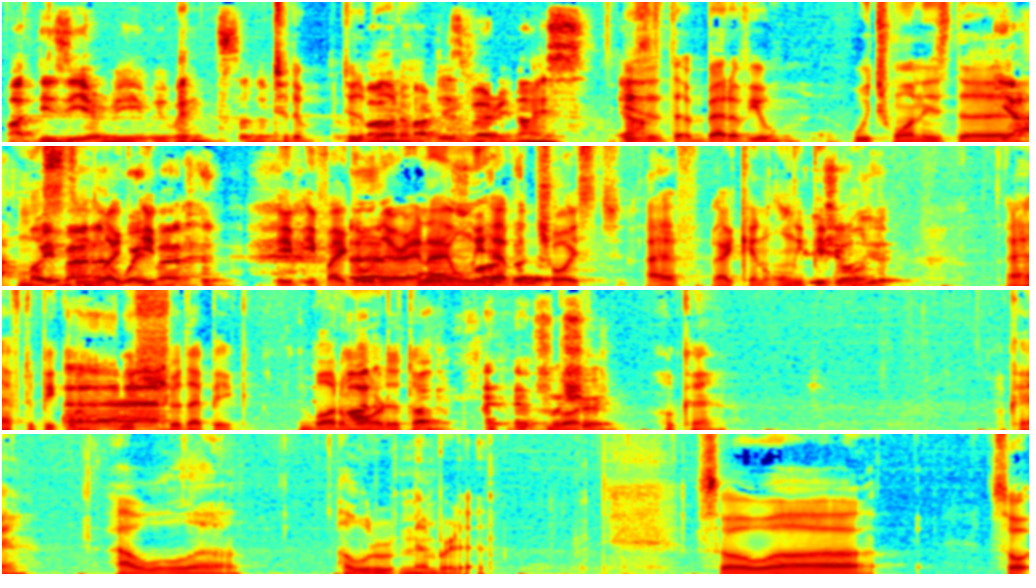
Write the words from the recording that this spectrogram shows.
but this year we, we went to the To the- to the bottom? part. Is very nice. Yeah. Is it a better view? Which one is the yeah, way better, like way if, better. if, if I go Uh, there and I only have a choice, I have I can only pick If one. I have to pick one. Which Uh, should I pick? The bottom or the top? bottom, for Bottom. sure. Okay. Okay. I will uh I will remember that. So uh so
